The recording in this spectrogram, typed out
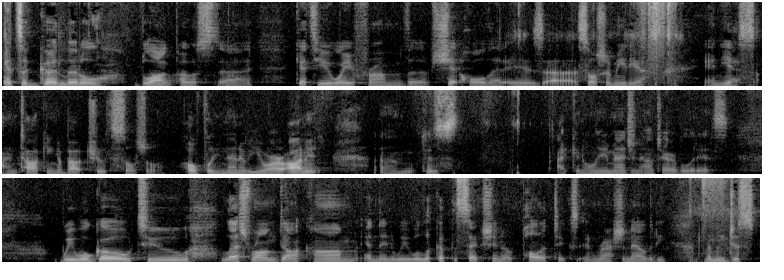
it's a good little blog post. Uh, gets you away from the shithole that is uh, social media. And yes, I'm talking about Truth Social. Hopefully, none of you are on it because um, I can only imagine how terrible it is we will go to lesswrong.com and then we will look up the section of politics and rationality. Let me just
